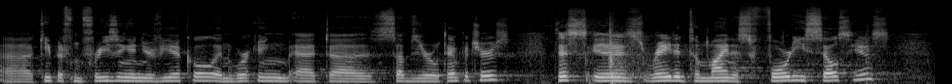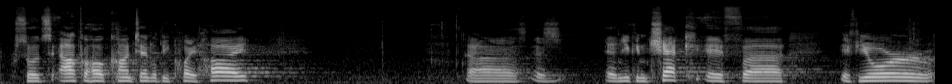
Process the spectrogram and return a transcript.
uh, keep it from freezing in your vehicle and working at uh, sub-zero temperatures. This is rated to minus 40 Celsius, so its alcohol content will be quite high. Uh, as, and you can check if, uh, if your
